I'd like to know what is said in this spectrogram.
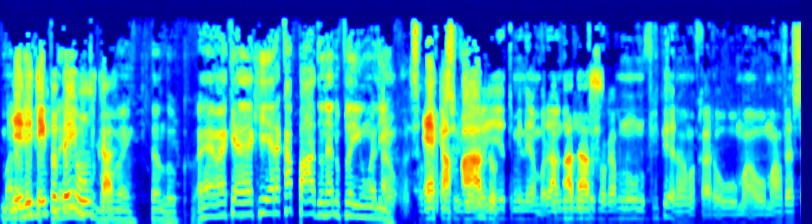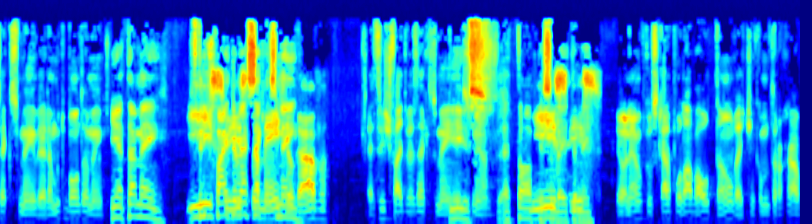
Mano, e ele tem pro Play 1, cara. Bom, Tá louco. É, é, que, é que era capado, né, no Play 1 ali. é capado. Aí, eu tô me lembrando do que eu jogava no, no fliperama, cara. O, o Marvel vs X-Men, velho. Era muito bom também. Tinha também. Street isso, Fighter vs X-Men. jogava. É Street Fighter vs X-Men, é isso mesmo. É top isso, isso daí isso. também. Eu lembro que os caras pulavam altão, velho. Tinha como trocar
